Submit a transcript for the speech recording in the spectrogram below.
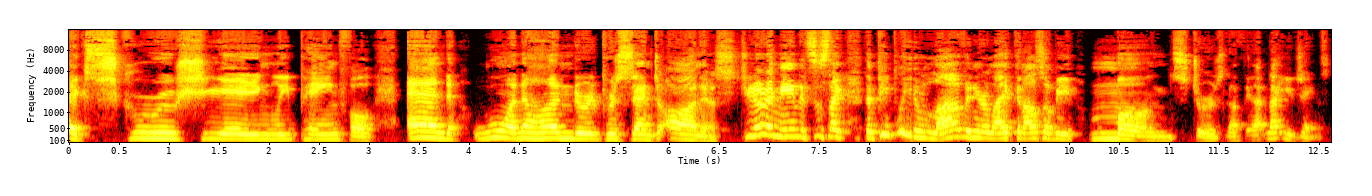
excruciatingly painful and 100% honest. You know what I mean? It's just like the people you love in your life can also be monsters. Nothing, not, not you, James.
